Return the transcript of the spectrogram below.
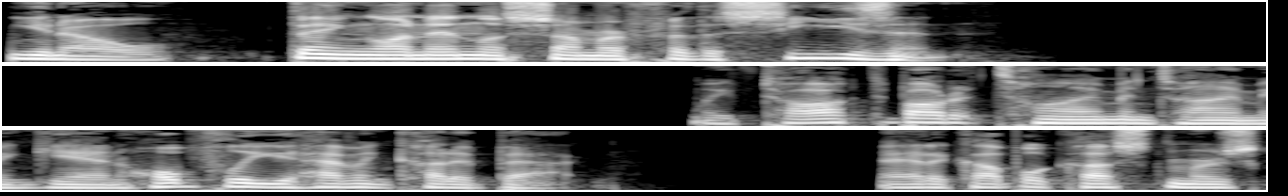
you know, thing on endless summer for the season. We've talked about it time and time again. Hopefully, you haven't cut it back. I had a couple customers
